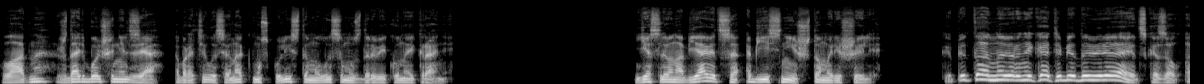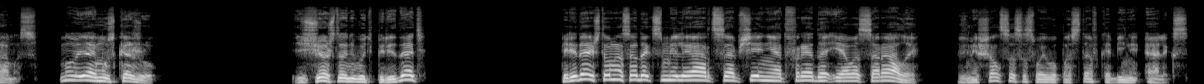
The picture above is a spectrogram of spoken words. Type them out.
«Ладно, ждать больше нельзя», — обратилась она к мускулистому лысому здоровяку на экране. Если он объявится, объясни, что мы решили». «Капитан наверняка тебе доверяет», — сказал Амос. «Но я ему скажу». «Еще что-нибудь передать?» «Передай, что у нас эдакс миллиард сообщений от Фреда и Авасаралы», — вмешался со своего поста в кабине Алекс.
